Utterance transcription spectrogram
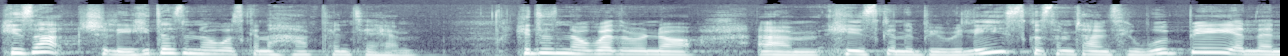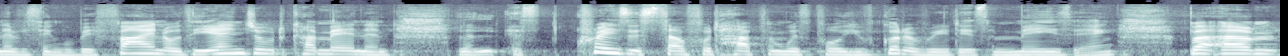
He's actually, he doesn't know what's going to happen to him. He doesn't know whether or not um, he's going to be released, because sometimes he would be, and then everything would be fine, or the angel would come in, and crazy stuff would happen with Paul. You've got to read it, it's amazing. But um,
